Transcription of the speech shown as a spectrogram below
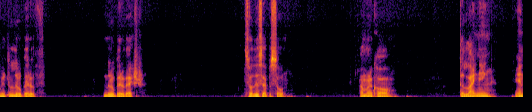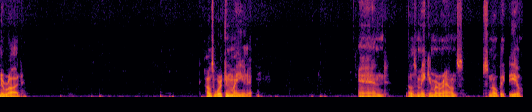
with a little bit of a little bit of extra. So this episode, I'm gonna call the lightning and the rod. I was working my unit and I was making my rounds. It's no big deal.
